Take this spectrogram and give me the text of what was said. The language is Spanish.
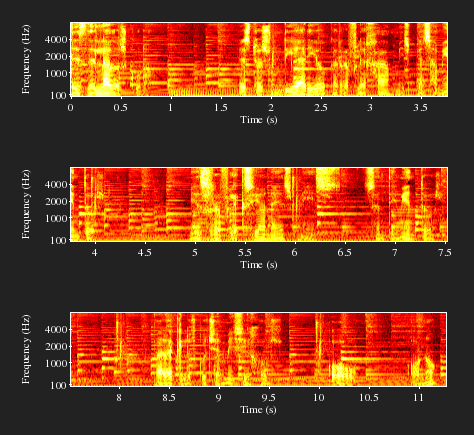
desde el lado oscuro. Esto es un diario que refleja mis pensamientos, mis reflexiones, mis sentimientos, para que lo escuchen mis hijos o, o no,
